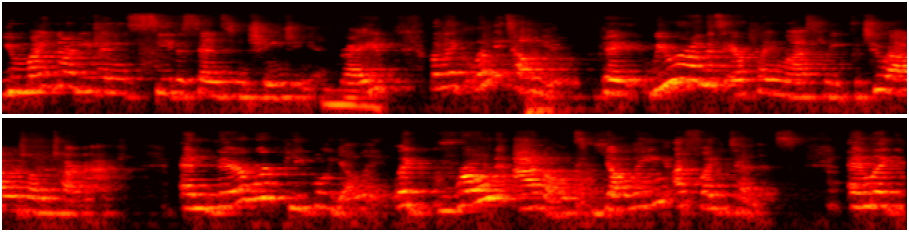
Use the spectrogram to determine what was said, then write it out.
you might not even see the sense in changing it, Mhm. right? But like, let me tell you, okay, we were on this airplane last week for two hours on the tarmac, and there were people yelling, like grown adults yelling at flight attendants. and like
